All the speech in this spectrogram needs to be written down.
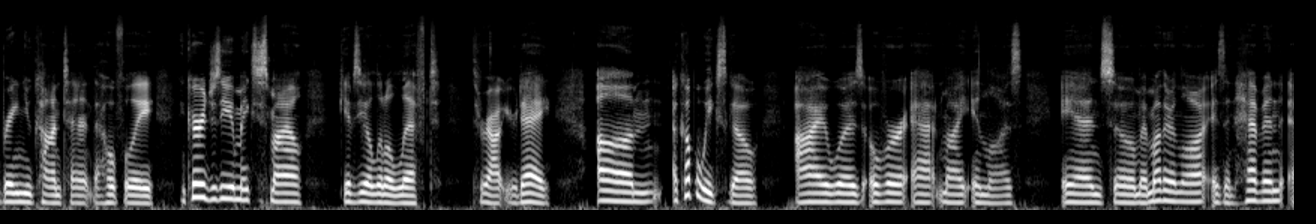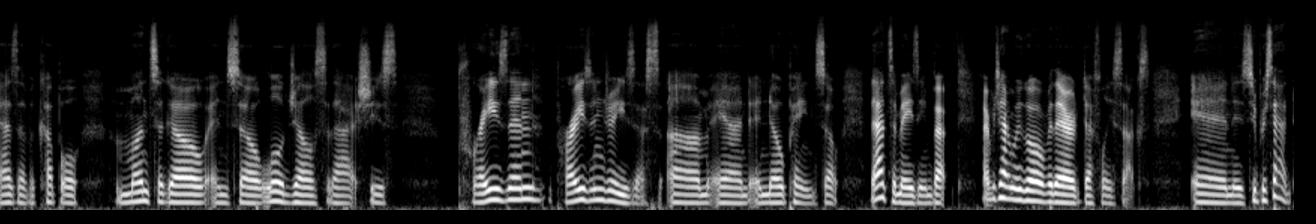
bringing you content that hopefully encourages you, makes you smile, gives you a little lift throughout your day. Um, a couple weeks ago, I was over at my in laws. And so my mother in law is in heaven as of a couple months ago. And so a little jealous of that. She's praising, praising Jesus um, and, and no pain. So that's amazing. But every time we go over there, it definitely sucks and is super sad.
